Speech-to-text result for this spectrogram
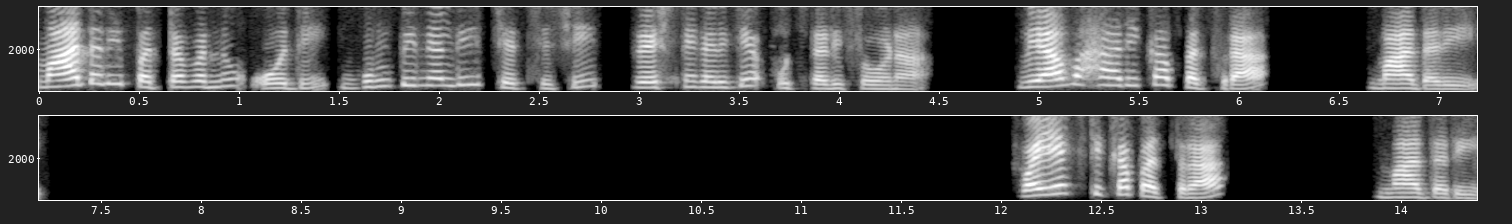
ಮಾದರಿ ಪತ್ರವನ್ನು ಓದಿ ಗುಂಪಿನಲ್ಲಿ ಚರ್ಚಿಸಿ ಪ್ರಶ್ನೆಗಳಿಗೆ ಉತ್ತರಿಸೋಣ. ವ್ಯಾವಹಾರಿಕ ಪತ್ರ, ಮಾದರಿ. ವೈಯಕ್ತಿಕ ಪತ್ರ, ಮಾದರಿ.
